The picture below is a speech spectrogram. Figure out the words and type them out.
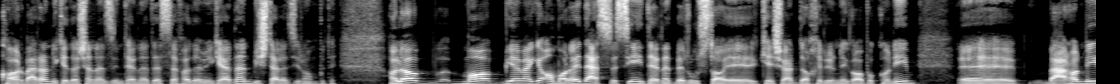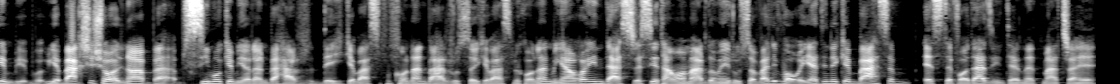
کاربرانی که داشتن از اینترنت استفاده می‌کردن بیشتر از ایران بوده. حالا ما بیایم اگه آمارهای دسترسی اینترنت به روستای کشور داخلی رو نگاه بکنیم به هر حال میگیم یه بخشی شو اینا سیمو که میارن به هر دهی که وصل می‌کنن به هر روستایی که وصل می‌کنن میگن آقا این دسترسی تمام مردم این روستا. ولی واقعیت اینه که بحث استفاده از اینترنت مطرحه.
